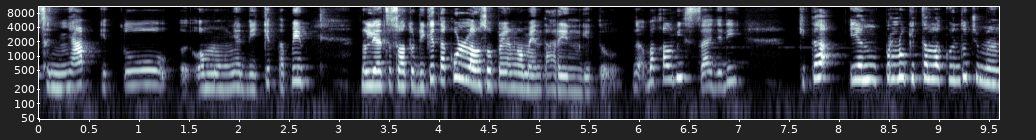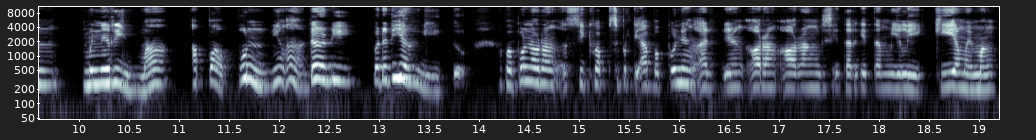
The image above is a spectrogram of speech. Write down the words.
senyap gitu e, omongnya dikit tapi ngelihat sesuatu dikit aku langsung pengen ngomentarin gitu. Nggak bakal bisa. Jadi kita yang perlu kita lakuin tuh cuma menerima apa pun yang ada di pada dia gitu apa pun orang sikap seperti apa pun yang yang orang-orang di sekitar kita miliki yang memang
